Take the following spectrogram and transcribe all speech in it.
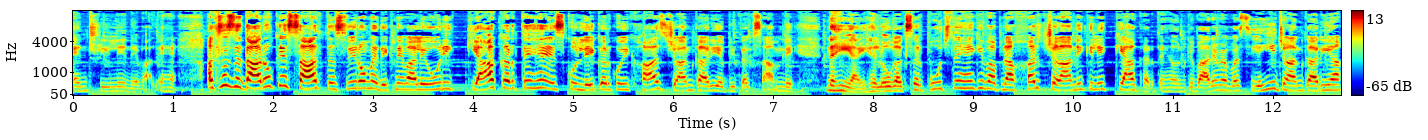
एंट्री लेने वाले हैं। अक्सर सितारों के साथ तस्वीरों में दिखने वाले ओरी क्या करते हैं, इसको लेकर कोई खास जानकारी अभी तक सामने नहीं आई है। लोग अक्सर पूछते हैं कि वो अपना खर्च चलाने के लिए क्या करते हैं, उनके बारे में बस यही जानकारियाँ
